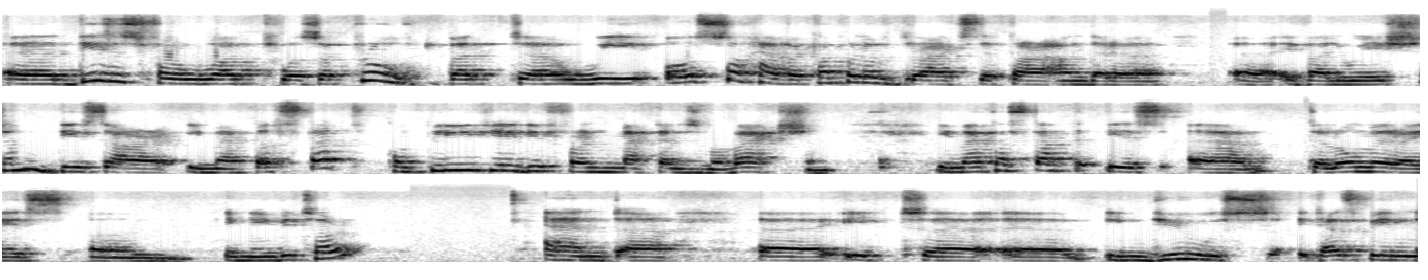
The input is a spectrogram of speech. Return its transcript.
Uh, this is for what was approved, but uh, we also have a couple of drugs that are under uh, uh evaluation. These are imetelstat, completely different mechanism of action. Imetelstat is um, telomerase um, inhibitor, and uh, it induce. It has been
